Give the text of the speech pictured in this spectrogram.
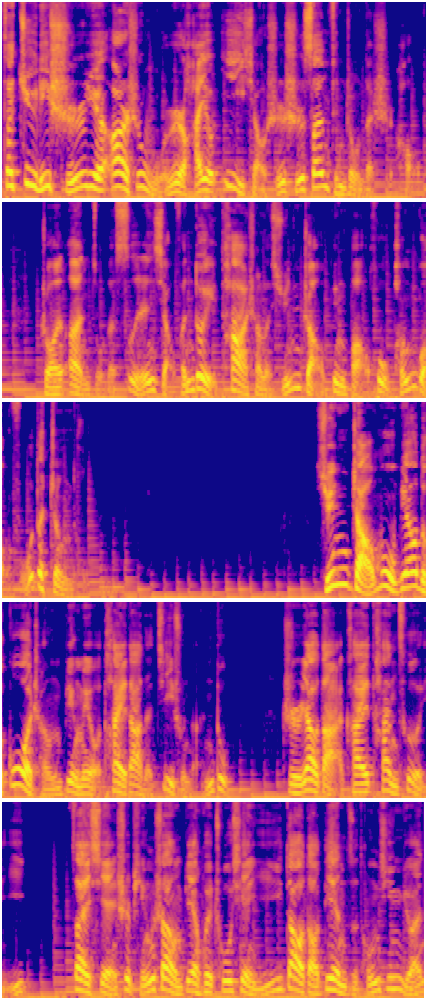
在距离十月二十五日还有一小时十三分钟的时候，专案组的四人小分队踏上了寻找并保护彭广福的征途。寻找目标的过程并没有太大的技术难度，只要打开探测仪，在显示屏上便会出现一道道电子同心圆。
